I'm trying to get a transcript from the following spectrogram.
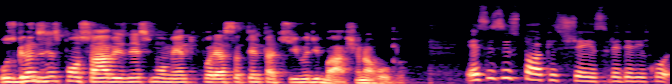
os grandes responsáveis nesse momento por essa tentativa de baixa na roupa. Esses estoques cheios, Frederico, uh,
